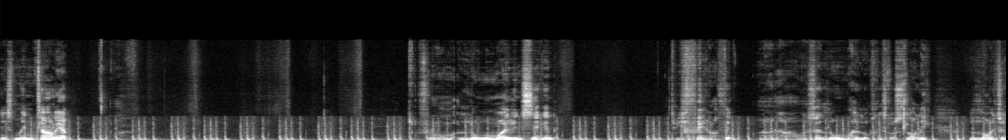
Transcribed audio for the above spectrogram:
it's Mentalia. From Lawn Wave in second. To be fair, I think, no, no, I say Lawn Wave looks like it's got slightly lighter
